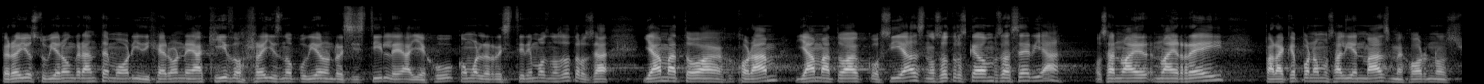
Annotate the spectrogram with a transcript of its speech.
Pero ellos tuvieron gran temor y dijeron, aquí dos reyes no pudieron resistirle a Jehú, ¿cómo le resistiremos nosotros? O sea, ya mató a Joram, ya mató a Cosías, ¿nosotros qué vamos a hacer ya? O sea, no hay, no hay rey, ¿para qué ponemos a alguien más? Mejor nos,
